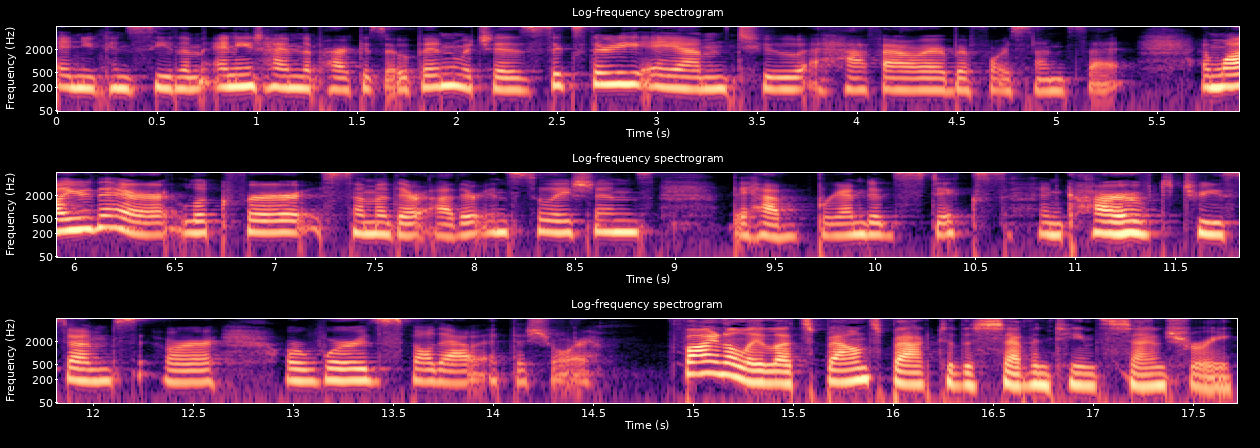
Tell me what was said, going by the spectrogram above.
and you can see them anytime the park is open, which is 6:30 a.m. to a half hour before sunset. And while you're there, look for some of their other installations. They have branded sticks and carved tree stumps or or words spelled out at the shore. Finally, let's bounce back to the 17th century.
